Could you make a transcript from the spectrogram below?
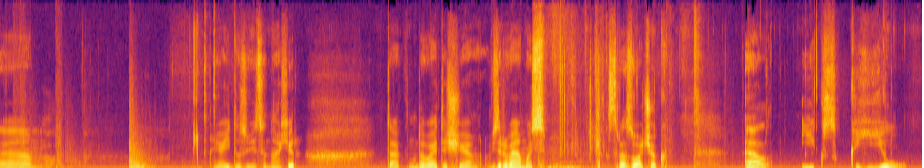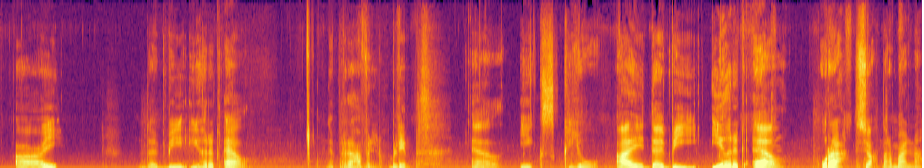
Ем... Я йду звідси нахер. Так, ну давайте ще взірвемось. Так, зразочок. L, X, Q, I, B, Y, L. Неправильно, блін. L, X, Q, I, D, B, Y, L. Ура! Все, нормально.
